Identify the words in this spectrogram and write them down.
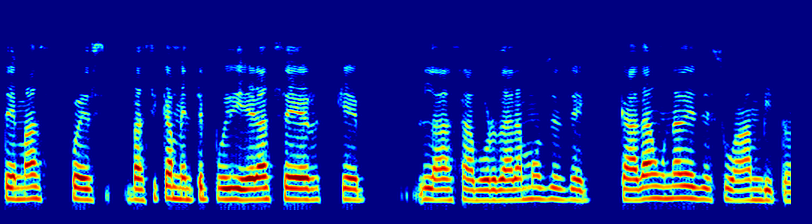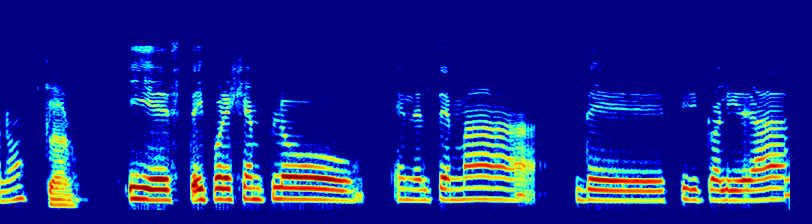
temas, pues básicamente pudiera ser que las abordáramos desde cada una desde su ámbito, ¿no? Claro. Y este, y por ejemplo, en el tema de espiritualidad,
